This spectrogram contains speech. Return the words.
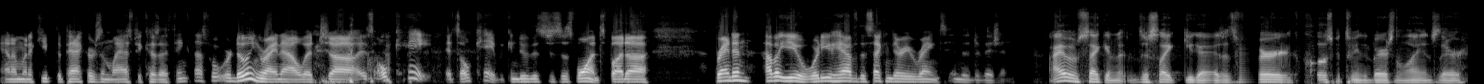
and I'm going to keep the Packers in last because I think that's what we're doing right now, which uh, is okay. It's okay. We can do this just this once. But uh, Brandon, how about you? Where do you have the secondary ranked in the division? I have them second, just like you guys. It's very close between the Bears and the Lions there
